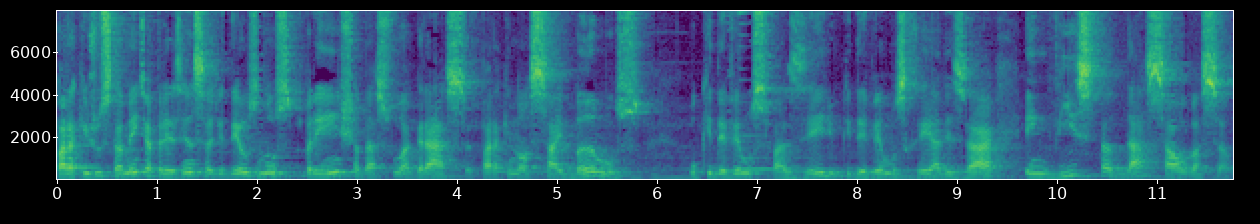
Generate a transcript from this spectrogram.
para que justamente a presença de Deus nos preencha da sua graça, para que nós saibamos o que devemos fazer e o que devemos realizar em vista da salvação.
